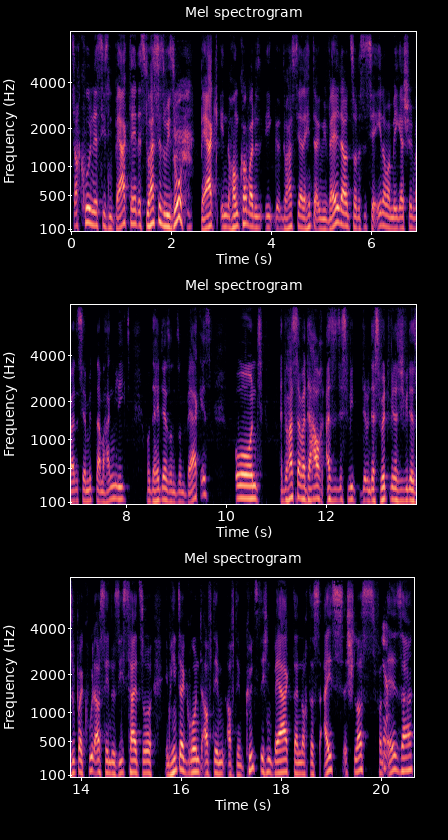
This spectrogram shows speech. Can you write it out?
ist auch cool, dass diesen Berg dahinter ist. Du hast ja sowieso Berg in Hongkong, weil du, du hast ja dahinter irgendwie Wälder und so. Das ist ja eh nochmal mega schön, weil das ja mitten am Hang liegt und dahinter so, so ein Berg ist. Und Du hast aber da auch, also das, und das wird natürlich wieder super cool aussehen. Du siehst halt so im Hintergrund auf dem, auf dem künstlichen Berg dann noch das Eisschloss von ja. Elsa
